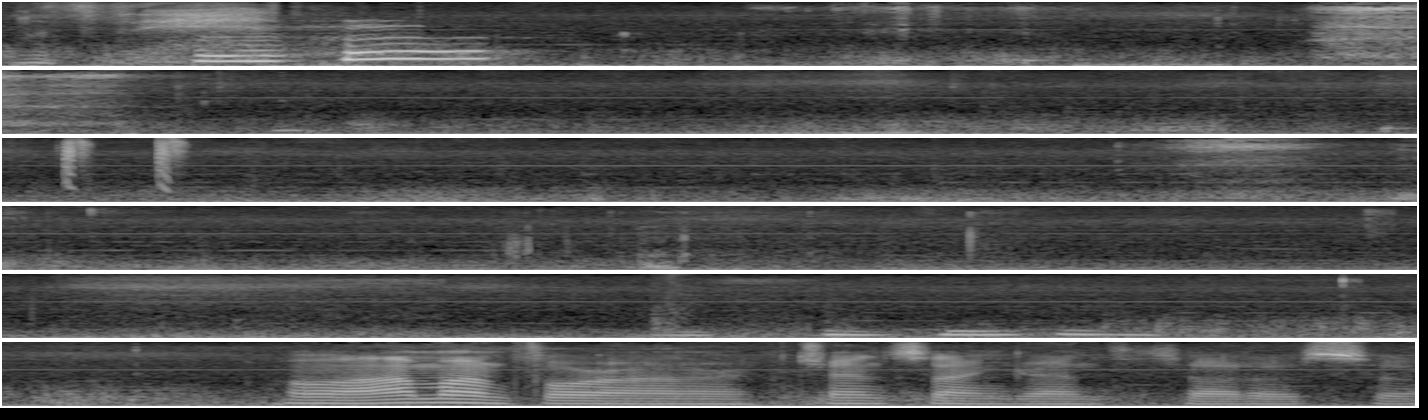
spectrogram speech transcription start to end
What's that? Oh, I'm on For Honor. Trent's on Grand Theft Auto, so.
